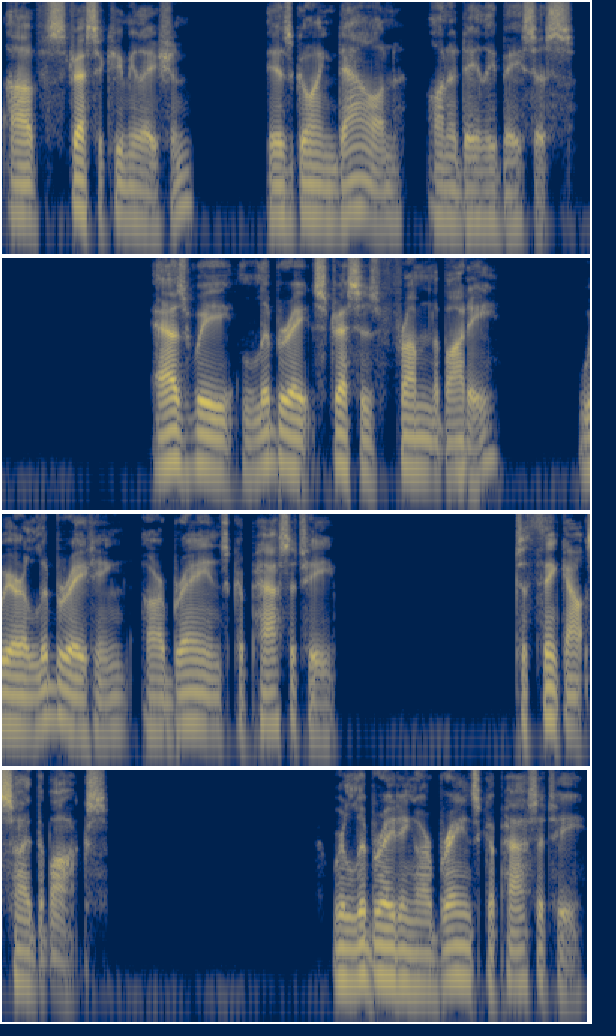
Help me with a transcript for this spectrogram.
of stress accumulation is going down on a daily basis as we liberate stresses from the body, we are liberating our brain's capacity to think outside the box. We're liberating our brain's capacity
